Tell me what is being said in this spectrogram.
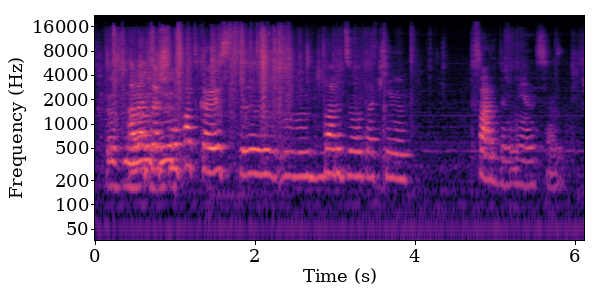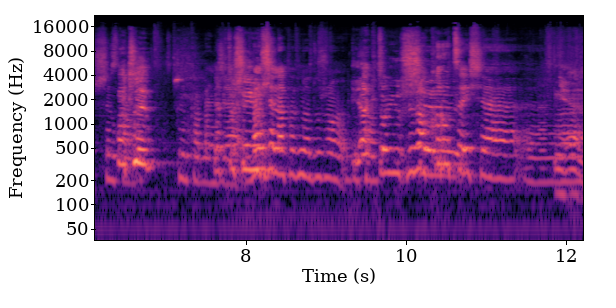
W każdym Ale razie- też łopatka jest y, mm, bardzo takim twardym mięsem. Szynka, Znaczy, szynka będzie, to się już- będzie na pewno dużo, dużo, jak to już dużo krócej się y, Nie,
